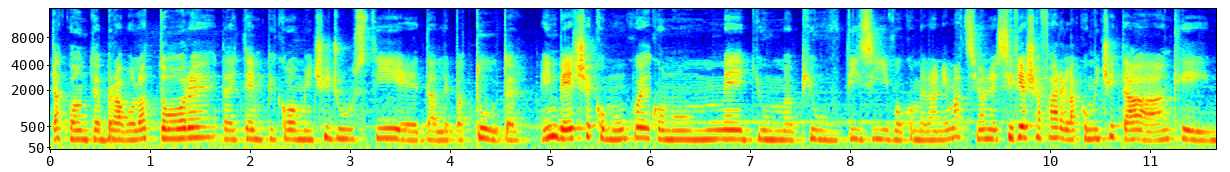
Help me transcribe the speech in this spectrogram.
da quanto è bravo l'attore, dai tempi comici giusti e dalle battute. E invece comunque con un medium più visivo come l'animazione si riesce a fare la comicità anche in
